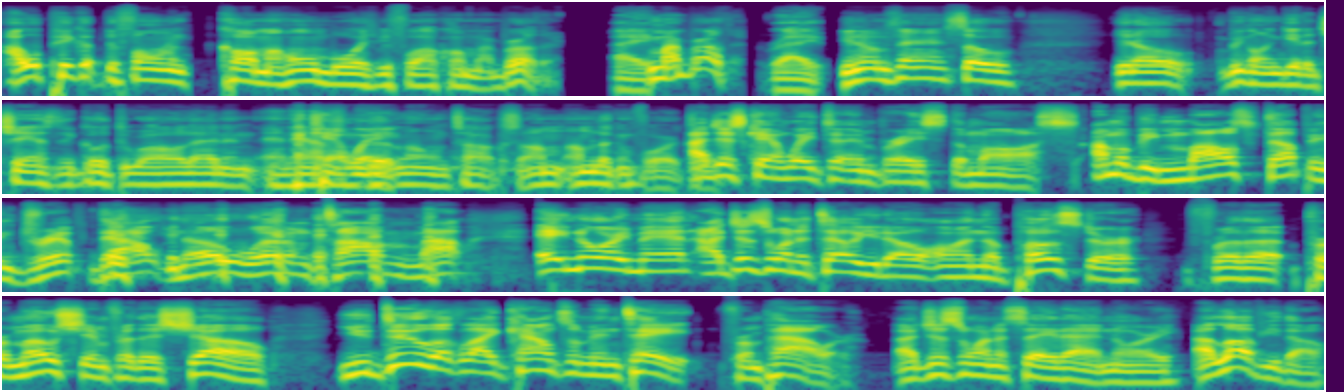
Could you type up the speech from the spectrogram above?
I will pick up the phone and call my homeboys before I call my brother. Right. My brother. Right. You know what I'm saying? So, you know, we're gonna get a chance to go through all that and, and have can't some wait. good long talk. So I'm I'm looking forward to I it. just can't wait to embrace the moss. I'm gonna be mossed up and dripped out. know what I'm talking about? Hey, Nori, man, I just want to tell you though, on the poster for the promotion for this show, you do look like Councilman Tate from Power. I just want to say that, Nori. I love you though.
